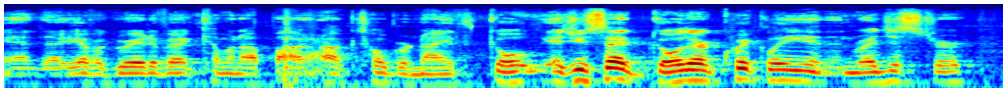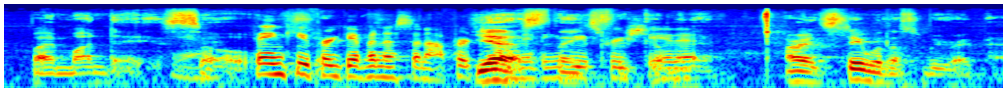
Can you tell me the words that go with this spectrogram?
And uh, you have a great event coming up on October 9th. Go, as you said, go there quickly and, and register by Monday. Yeah. So Thank you so- for giving us an opportunity. Yes. We appreciate it. in. All right, stay with us. We'll be right back.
